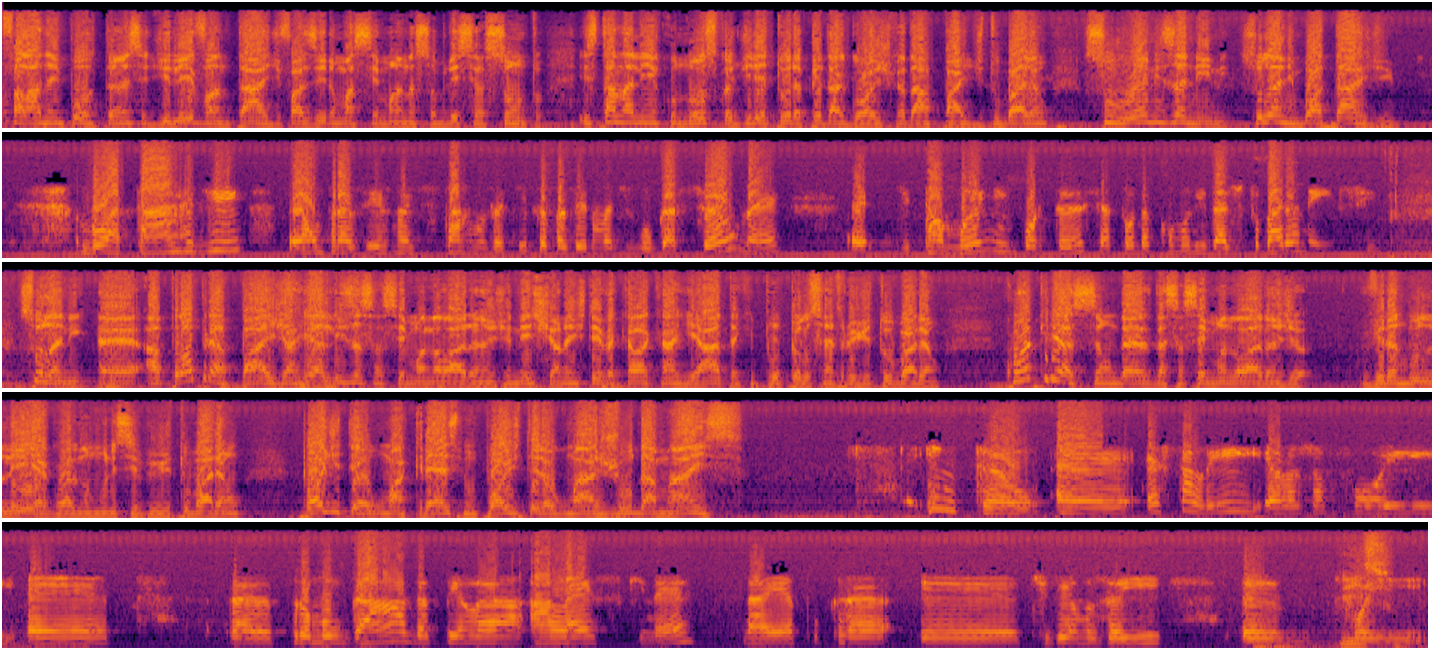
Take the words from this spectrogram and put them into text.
para falar da importância de levantar, de fazer uma semana sobre esse assunto, está na linha conosco a diretora pedagógica da APAD de Tubarão, Sulane Zanini. Sulane, boa tarde. Boa tarde, é um prazer nós estarmos aqui para fazer uma divulgação, né, é, de tamanha importância a toda a comunidade tubaronense. Sulane, é, a própria PAI já realiza essa Semana Laranja. Neste ano a gente teve aquela carreata aqui por, pelo centro de Tubarão. Com a criação de, dessa Semana Laranja virando lei agora no município de Tubarão, pode ter algum acréscimo, pode ter alguma ajuda a mais? Então, é, essa lei ela já foi é, é, promulgada pela Alesc, né? Na época é, tivemos aí é, foi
